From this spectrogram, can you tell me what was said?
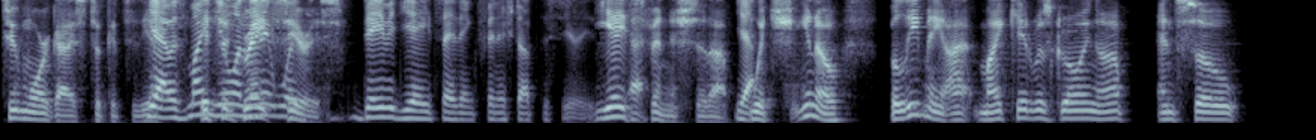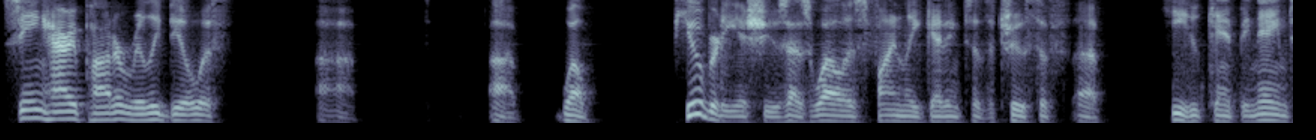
two more guys took it to the Yeah, end. Yeah, it was Mike It's Newell a and great series. David Yates, I think, finished up the series. Yates Yeah. finished it up. Yeah. Which you know, believe me, I, my kid was growing up, and so seeing Harry Potter really deal with, uh, uh, well, puberty issues as well as finally getting to the truth of uh, he who can't be named.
